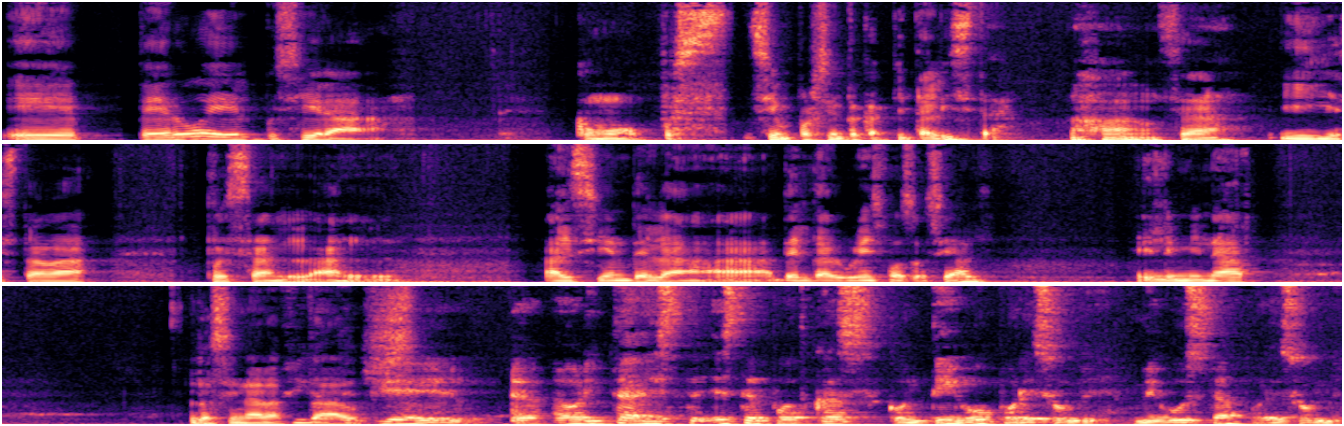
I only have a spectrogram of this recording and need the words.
Eh, pero él, pues sí era como, pues, 100% capitalista. Ajá, o sea, y estaba, pues, al, al, al 100 de la, del darwinismo social. Eliminar los Fíjate inadaptados. que eh, ahorita este, este podcast contigo, por eso me, me gusta, por eso me...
